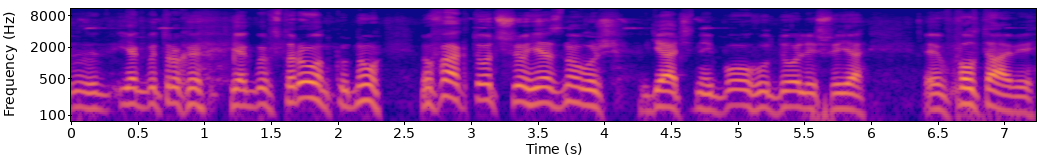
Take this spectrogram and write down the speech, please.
е, якби трохи якби в сторонку. Ну, ну факт тот, що я знову ж вдячний Богу, долі, що я е, в Полтаві,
